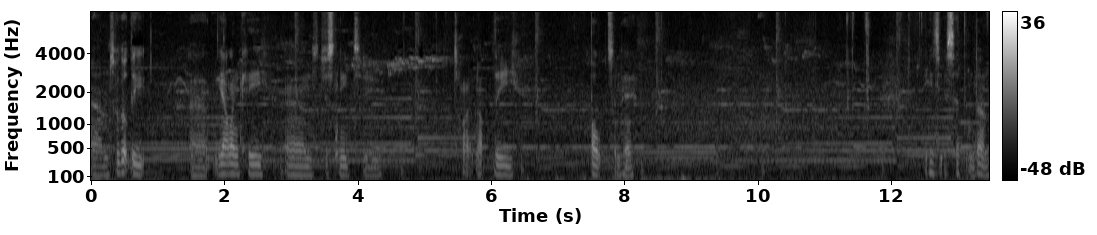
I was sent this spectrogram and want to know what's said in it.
Um, so I've got the uh, the Allen key and just need to tighten up the bolts in here. Easier said than done.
